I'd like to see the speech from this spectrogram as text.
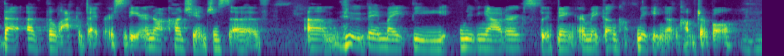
that of the lack of diversity, or not conscientious of um, who they might be leaving out or excluding or make un- making uncomfortable. Mm-hmm.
